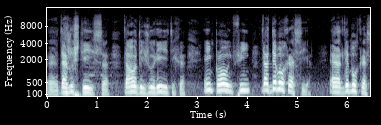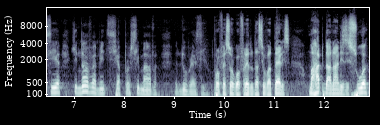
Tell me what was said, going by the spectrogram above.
eh, da justiça, da ordem jurídica, em prol, enfim, da democracia. Era a democracia que novamente se aproximava do Brasil. Professor Gofredo da Silva Teles, uma rápida análise sua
